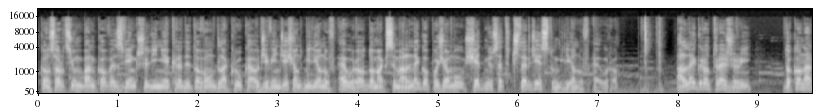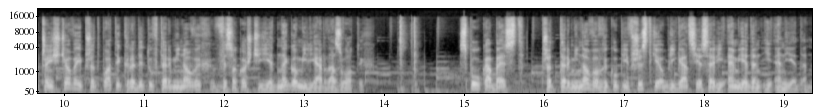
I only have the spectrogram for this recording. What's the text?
Konsorcjum bankowe zwiększy linię kredytową dla Kruka o 90 milionów euro do maksymalnego poziomu 740 milionów euro. Allegro Treasury dokona częściowej przedpłaty kredytów terminowych w wysokości 1 miliarda złotych. Spółka Best przedterminowo wykupi wszystkie obligacje serii M1 i N1.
